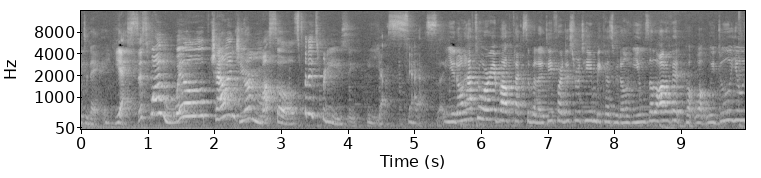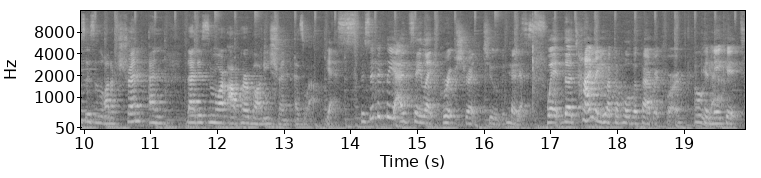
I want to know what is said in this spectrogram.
You today. Yes, this one will challenge your muscles, but it's pretty easy. Yes, yes. You don't have to worry about flexibility for this routine because we don't use a lot of it, but what we do use is a lot of strength and that is more upper body strength as well. Yes, specifically I'd say like grip strength too, because Yes. with the time that you have to hold the fabric for Oh, can yeah. make it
